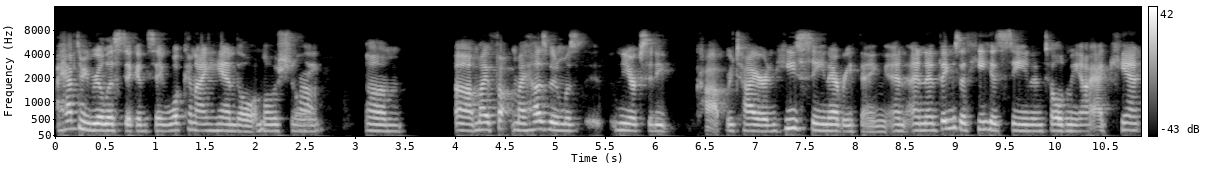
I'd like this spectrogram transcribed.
I have to be realistic and say, what can I handle emotionally? Um, uh, my my husband was New York City cop retired and he's seen everything and and the things that he has seen and told me I, I can't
